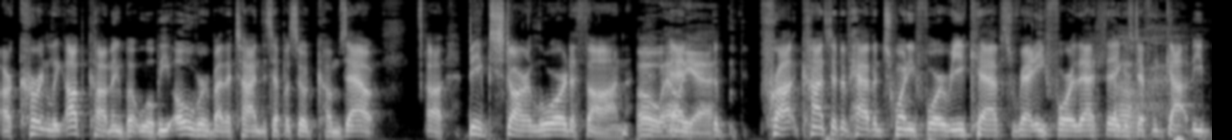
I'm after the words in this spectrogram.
our currently upcoming, but will be over by the time this episode comes out. Uh, Big Star Lordathon. Oh hell And yeah! The pro- concept of having 24 recaps ready for that thing has Oh. definitely got me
